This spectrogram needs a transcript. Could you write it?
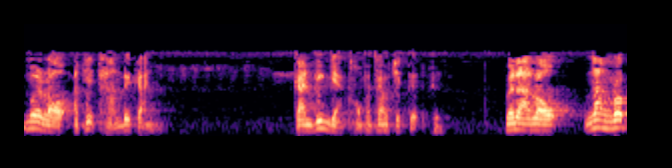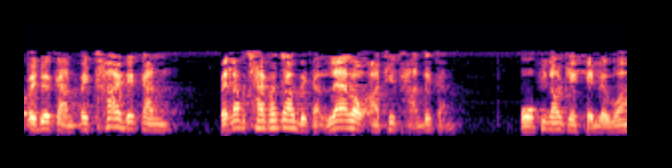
เมื่อเราอธิษฐานด้วยกัน การยิ่งใหญ่ของพระเจ้าจะเกิดขึ้น เวลาเรานั่งรถไปด้วยกัน ไปค่ายด้วยกัน ไปรับใช้พระเจ้าด้วยกัน และเราอธิษฐานด้วยกัน โอ้พี่น้องจะเห็นเลยว่า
